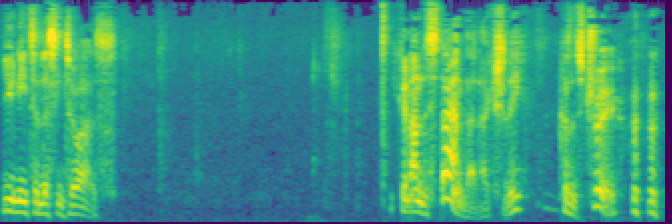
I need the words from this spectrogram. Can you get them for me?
You need to listen to us. You can understand that actually, because it's true.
